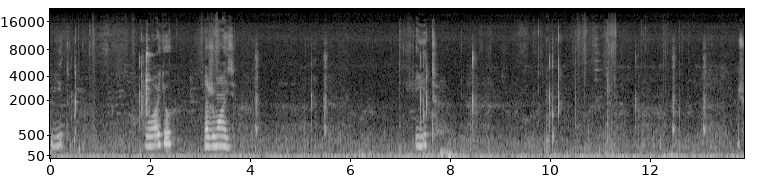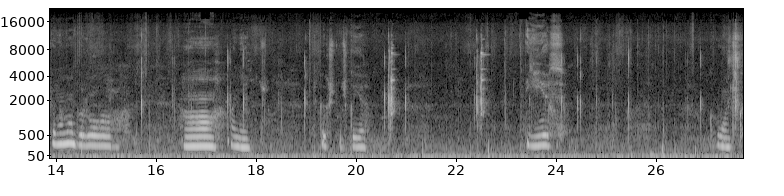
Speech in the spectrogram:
Вид. Лаю. Нажимайте. It. Что на бро? А, а нет. Таких штучка я. Есть. Клончик.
